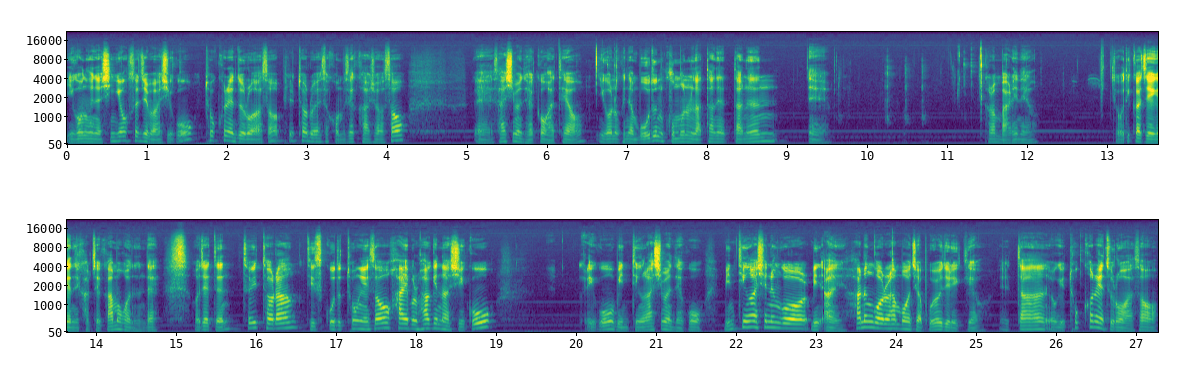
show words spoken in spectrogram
이거는 그냥 신경 쓰지 마시고 토큰에 들어와서 필터로 해서 검색하셔서 예, 사시면 될 것 같아요. 이거는 그냥 모든 구문을 나타냈다는 예, 그런 말이네요. 어디까지 얘기했는지 갑자기 까먹었는데 어쨌든 트위터랑 디스코드 통해서 하입을 확인하시고 그리고 민팅을 하시면 되고 민팅 하시는 걸 민, 아니 하는 거를 한번 제가 보여드릴게요. 일단 여기 토큰에 들어와서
